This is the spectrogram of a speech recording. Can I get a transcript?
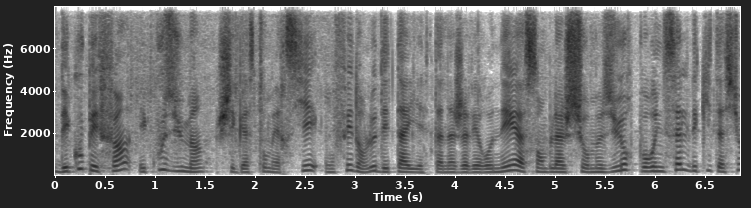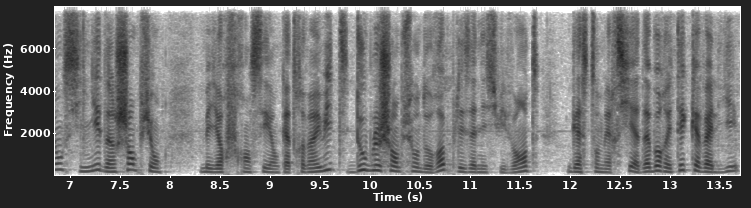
Découpés fins et coups humains, chez Gaston Mercier, on fait dans le détail. Tannage avéronné, assemblage sur mesure pour une selle d'équitation signée d'un champion. Meilleur français en 88, double champion d'Europe les années suivantes, Gaston Mercier a d'abord été cavalier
